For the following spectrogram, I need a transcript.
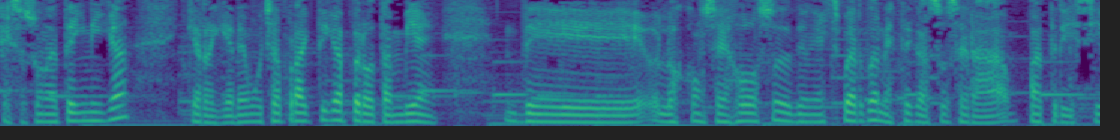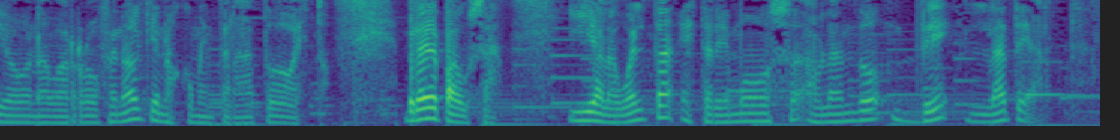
Eso es una técnica que requiere mucha práctica, pero también de los consejos de un experto, en este caso será Patricio Navarro Fenol, que nos comentará todo esto. Breve pausa y a la vuelta estaremos hablando de latte art.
